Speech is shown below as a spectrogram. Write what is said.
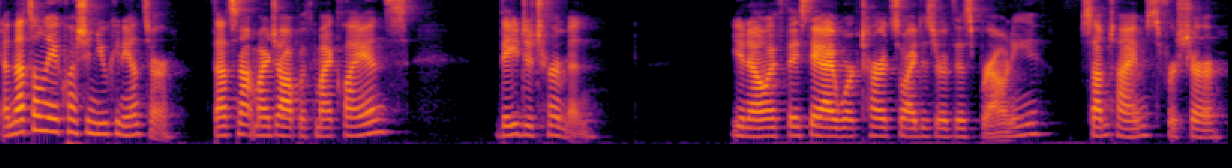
And that's only a question you can answer. That's not my job with my clients. They determine. You know, if they say I worked hard, so I deserve this brownie, sometimes for sure.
